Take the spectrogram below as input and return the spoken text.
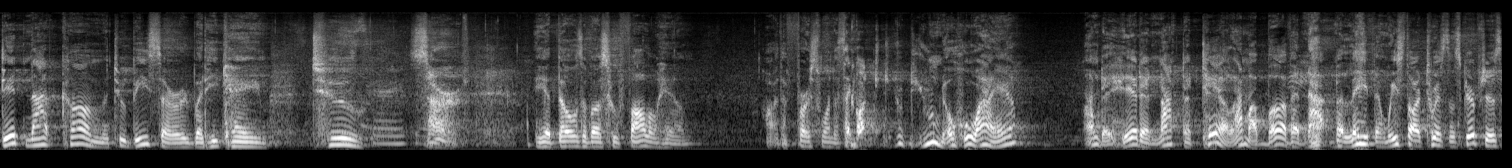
did not come to be served, but he came to serve. And yet, those of us who follow him are the first one to say, oh, do you, do you know who I am? I'm the head and not the tail. I'm above and not beneath. And we start twisting scriptures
